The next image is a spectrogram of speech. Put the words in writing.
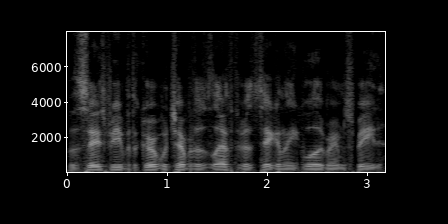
of the safe speed of the curve, whichever is left is taken the equilibrium speed.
